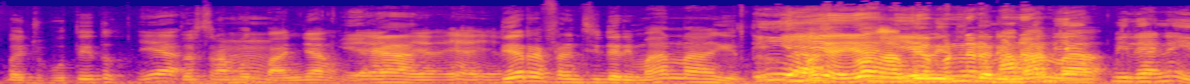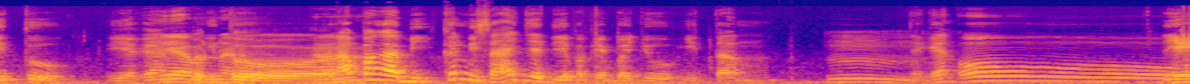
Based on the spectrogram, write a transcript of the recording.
baju putih tuh, Iya. terus rambut Hmm. panjang. Iya. Iya, iya, iya. Dia referensi dari mana gitu? Iya, Maksud iya, gua iya, ngambil itu bener, dari kenapa mana? dia pilihannya itu iya kan Iya, benar. Betul. kenapa nggak bi kan bisa aja dia pakai baju hitam Hmm. ya kan Oh. Iya,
